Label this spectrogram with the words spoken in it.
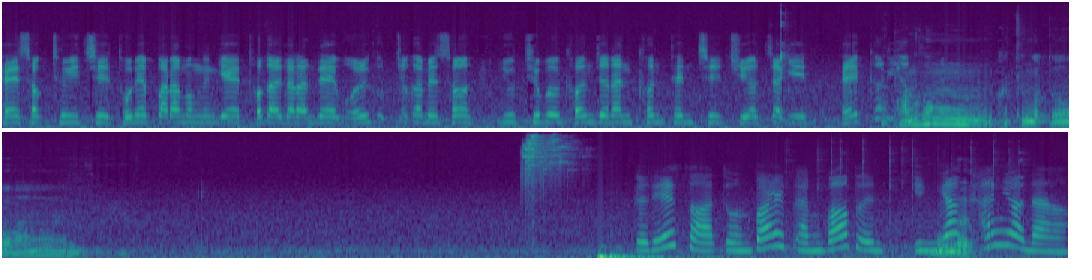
해석 트위치 돈에 빨아먹는 게 더 달달한데 월급 줘가면서 유튜브 건전한 컨텐츠 쥐어짜기 대가리야. 방송 같은 것도 아 그래서 돈 벌 방법은 뭔가- 강현아?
